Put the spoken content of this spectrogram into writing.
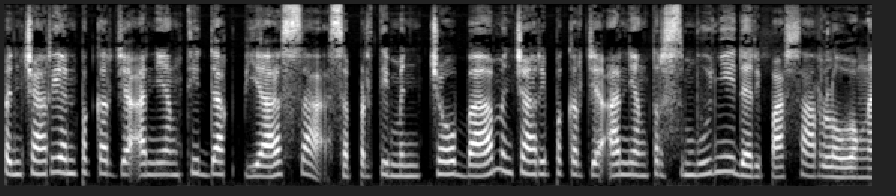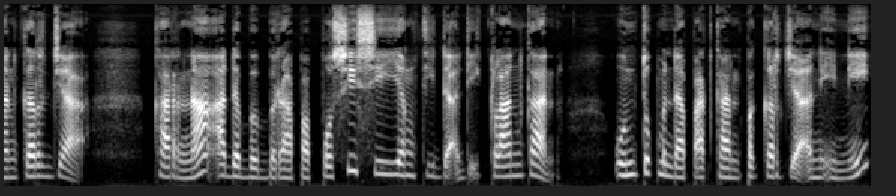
pencarian pekerjaan yang tidak biasa, seperti mencoba mencari pekerjaan yang tersembunyi dari pasar lowongan kerja, karena ada beberapa posisi yang tidak diiklankan. Untuk mendapatkan pekerjaan ini,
